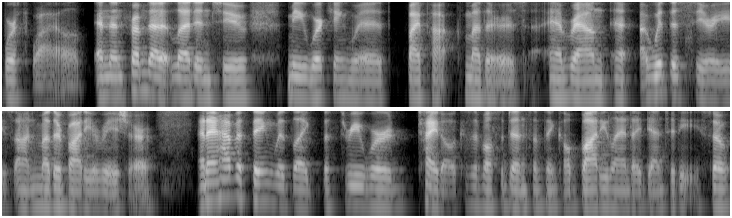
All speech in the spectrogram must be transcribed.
worthwhile. And then from that, it led into me working with BIPOC mothers around uh, with this series on mother body erasure. And I have a thing with like the three word title because I've also done something called Bodyland Identity. So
